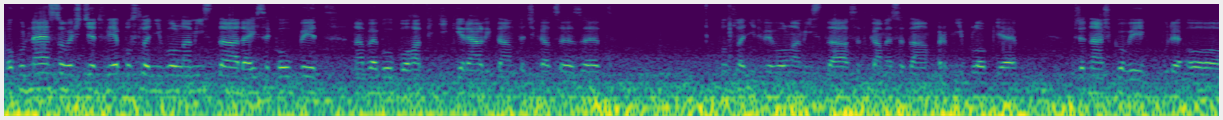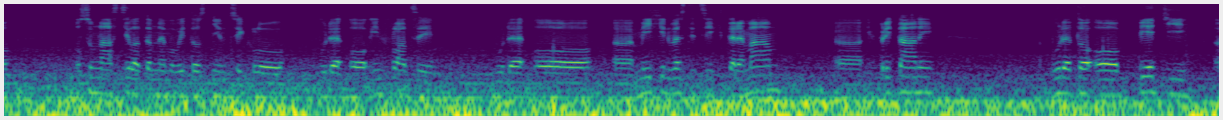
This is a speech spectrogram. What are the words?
Pokud ne, jsou ještě dvě poslední volná místa, dají se koupit na webu bohatydíkyrealitám.cz Poslední dvě volná místa, setkáme se tam. První blok je přednáškový, bude o 18 letem nemovitostním cyklu, bude o inflaci, bude o uh, mých investicích, které mám uh, i v Británii. Bude to o pěti uh,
